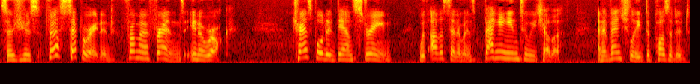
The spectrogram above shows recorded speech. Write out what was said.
So she was first separated from her friends in a rock, transported downstream with other sediments banging into each other and eventually deposited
